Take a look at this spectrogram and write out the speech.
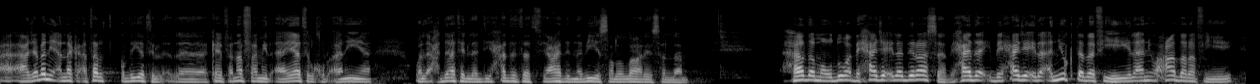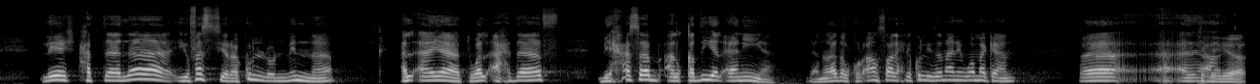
أعجبني أنك أثرت قضية كيف نفهم الآيات القرآنية والأحداث التي حدثت في عهد النبي صلى الله عليه وسلم. هذا موضوع بحاجة إلى دراسة بحاجة بحاجة إلى أن يكتب فيه إلى أن يحاضر فيه. ليش؟ حتى لا يفسر كل منا الآيات والأحداث بحسب القضية الآنية لأنه هذا القرآن صالح لكل زمان ومكان. ف يعني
